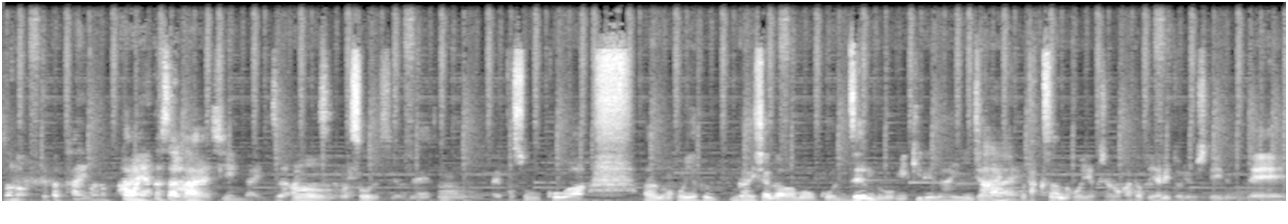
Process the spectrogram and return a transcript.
そのやっぱ対話の細やかさが信頼ツアーですよね、うん。そうですよね。うん、やっぱそこはあの翻訳会社側もこう全部を見切れないんじゃないか、はい、たくさんの翻訳者の方とやり取りをしているので。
